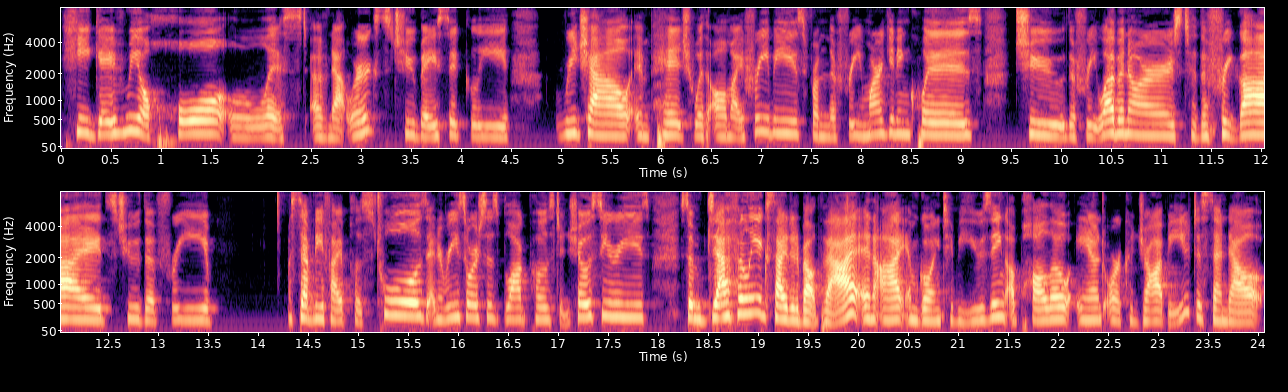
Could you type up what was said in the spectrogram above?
he gave me a whole list of networks to basically reach out and pitch with all my freebies from the free marketing quiz to the free webinars to the free guides to the free 75 plus tools and resources, blog post, and show series. So I'm definitely excited about that. And I am going to be using Apollo and or Kajabi to send out,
